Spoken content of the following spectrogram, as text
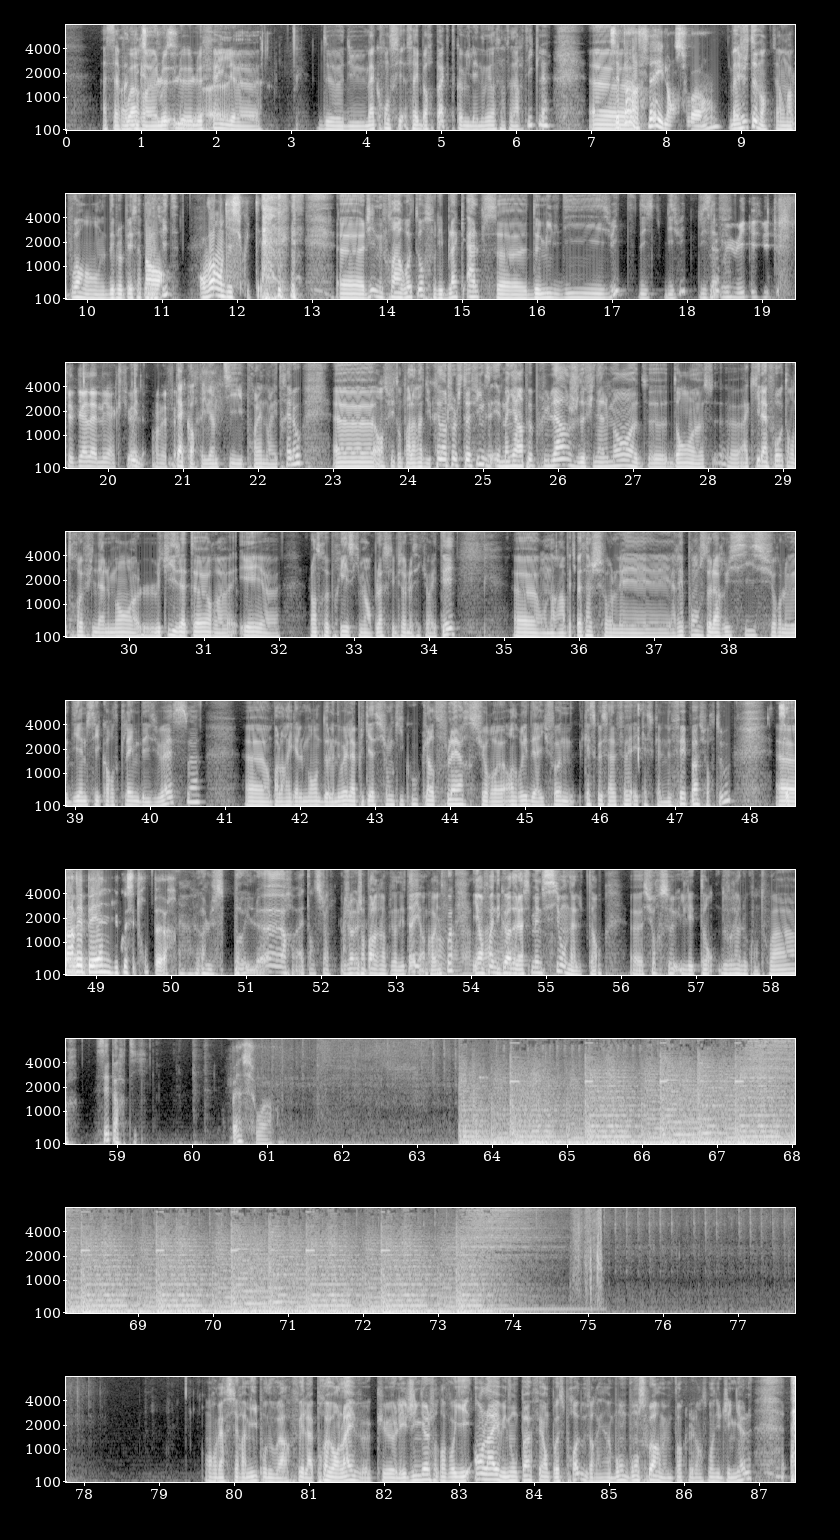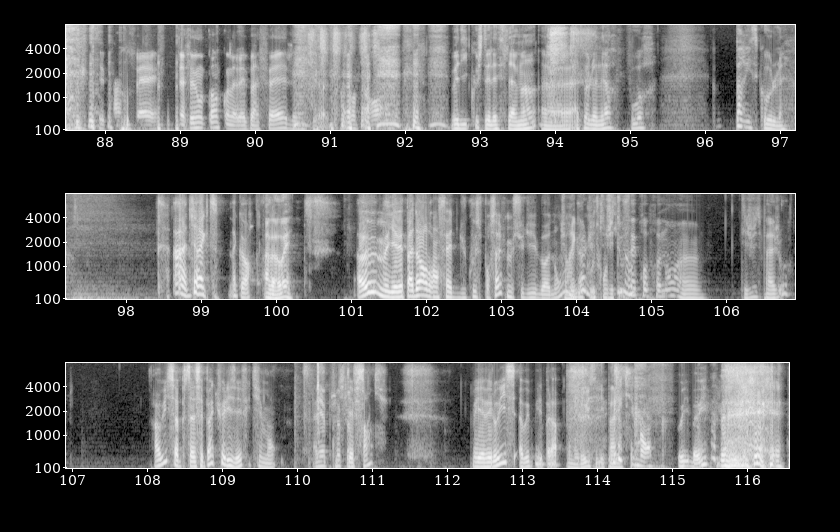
à savoir euh, le, le, le fail euh, de, du Macron Cy- Cyber Pact, comme il est nommé dans certains articles. C'est pas un fail en soi. hein. Bah justement, on va pouvoir en développer ça par la suite. On va en discuter. Euh, Jill nous fera un retour sur les Black Alps euh, 2018, 18, 19 Oui, oui, 18, c'est bien l'année actuelle, en effet. D'accord, t'as eu un petit problème dans les Trello. Euh, ensuite, on parlera du credential stuffing et de manière un peu plus large de finalement euh, de, dans euh, euh, à qui la faute entre finalement euh, l'utilisateur et euh, l'entreprise qui met en place les mesures de sécurité. Euh, on aura un petit passage sur les réponses de la Russie sur le DMC Court Claim des US. Euh, on parlera également de la nouvelle application Kiku Cloudflare sur euh, Android et iPhone. Qu'est-ce que ça fait et qu'est-ce qu'elle ne fait pas surtout. C'est Euh, pas un VPN, du coup, c'est trop peur. Oh, le spoiler Attention, j'en parlerai un peu en détail, encore une Oh fois. là là Et enfin, découverte de la semaine, si on a le temps. Euh, sur ce, il est temps d'ouvrir le comptoir. C'est parti. Bonsoir. On remercie Rami pour nous avoir fait la preuve en live que les jingles sont envoyés en live et non pas faits en post-prod. Vous aurez un bon bonsoir en même temps que le lancement du jingle. C'est parfait. Ça fait longtemps qu'on l'avait pas fait, donc euh, temps. Bah, du coup, je te laisse la main. Euh, à toi l'honneur pour Paris Call. Ah, direct, d'accord. Ah bah ouais, Ah oui, mais il n'y avait pas d'ordre en fait. Du coup, c'est pour ça que je me suis dit, bah non. tu rigoles, j'ai- tout hein. fait proprement. euh, T'es juste pas à jour. Ah oui, ça, ça s'est pas actualisé, effectivement. Allez hop, chop. F5. Mais il y avait Loïs. Ah oui, mais il est pas là. Non mais Loïs, il est pas là. Effectivement. Oui, bah oui.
